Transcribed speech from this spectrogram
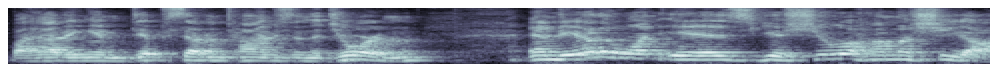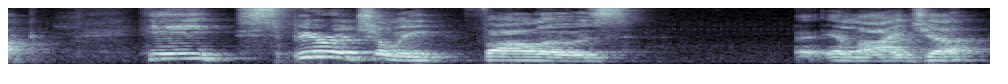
by having him dip seven times in the Jordan. And the other one is Yeshua HaMashiach. He spiritually follows uh, Elijah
